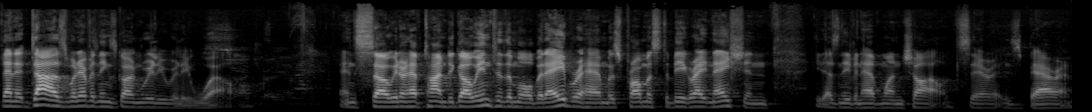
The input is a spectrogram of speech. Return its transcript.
than it does when everything's going really, really well. And so we don't have time to go into them all, but Abraham was promised to be a great nation. He doesn't even have one child. Sarah is barren.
